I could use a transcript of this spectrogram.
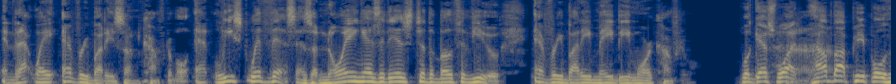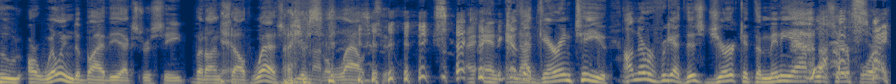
And that way everybody's uncomfortable. At least with this, as annoying as it is to the both of you, everybody may be more comfortable. Well, guess what? How about people who are willing to buy the extra seat, but on Southwest, you're not allowed to. And, and I guarantee you, I'll never forget this jerk at the Minneapolis airport.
